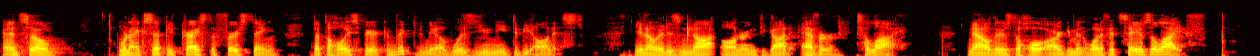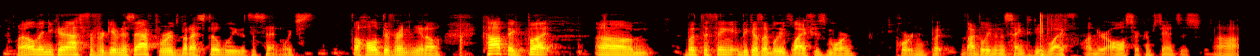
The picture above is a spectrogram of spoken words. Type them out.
And so when I accepted Christ, the first thing that the Holy Spirit convicted me of was you need to be honest. You know, it is not honoring to God ever to lie. Now, there's the whole argument what if it saves a life? Well, then you can ask for forgiveness afterwards, but I still believe it's a sin, which is a whole different, you know, topic. But, um, but the thing, because I believe life is more important, but I believe in the sanctity of life under all circumstances. Uh,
